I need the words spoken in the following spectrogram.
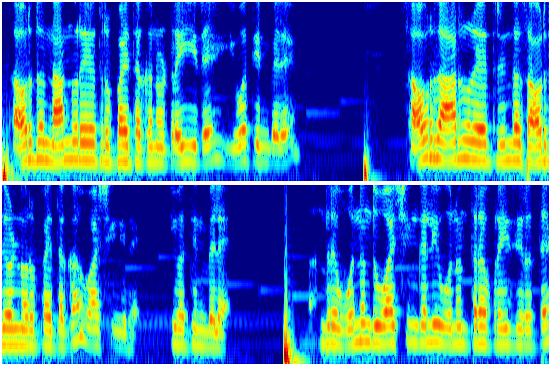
ಸಾವಿರದ ನಾನ್ನೂರೈವತ್ತು ರೂಪಾಯಿ ತನಕ ಡ್ರೈ ಇದೆ, ಇವತ್ತಿನ ಬೆಲೆ. ಸಾವಿರದ ಆರುನೂರ ಐವತ್ತರಿಂದ ಸಾವಿರದ ಏಳ್ನೂರು ರೂಪಾಯಿ ತನಕ ವಾಷಿಂಗ್ ಇದೆ, ಇವತ್ತಿನ ಬೆಲೆ. ಅಂದರೆ ಒಂದೊಂದು ವಾಷಿಂಗಲ್ಲಿ ಒಂದೊಂದು ಥರ ಪ್ರೈಸ್ ಇರುತ್ತೆ.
